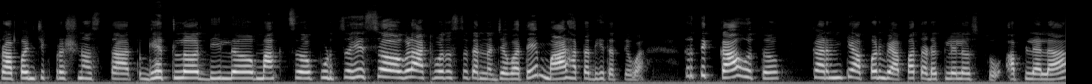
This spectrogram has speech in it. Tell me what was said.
प्रापंचिक प्रश्न असतात. घेतलं दिलं मागचं पुढचं हे सगळं आठवत असतं त्यांना. जेव्हा ते माळ हातात घेतात तेव्हा. तर ते का होतं? कारण की आपण व्यापात अडकलेलं असतो. आपल्याला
